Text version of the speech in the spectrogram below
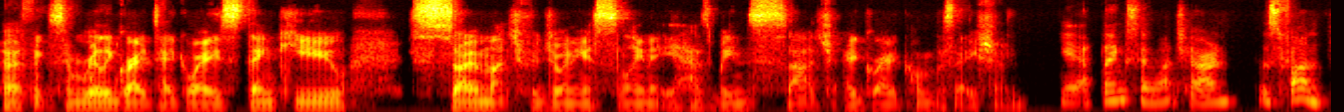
Perfect. Some really great takeaways. Thank you so much for joining us, Selena. It has been such a great conversation. Yeah, thanks so much, Aaron. It was fun.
